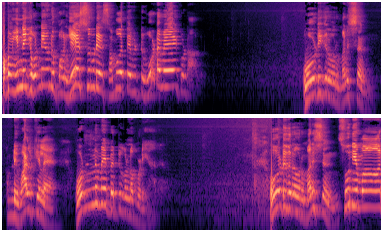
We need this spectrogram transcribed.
அப்போ இன்னைக்கு ஒன்னே ஒன்று பாருங்க இயேசுனுடைய சமூகத்தை விட்டு ஓடவே கூடாது. ஓடுகிற ஒரு மனுஷன் அப்படி வாழ்க்கையில ஒண்ணுமே பெற்றுக்கொள்ள முடியாது. ஓடுகிற ஒரு மனுஷன் சூன்யமான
